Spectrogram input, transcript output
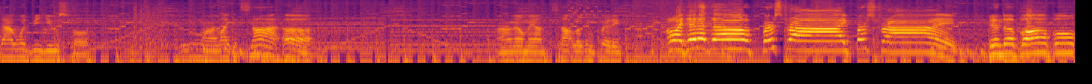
that would be useful. Like, it's not, uh... I don't know, man. It's not looking pretty. Oh, I did it, though! First try! First try! In the bubble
